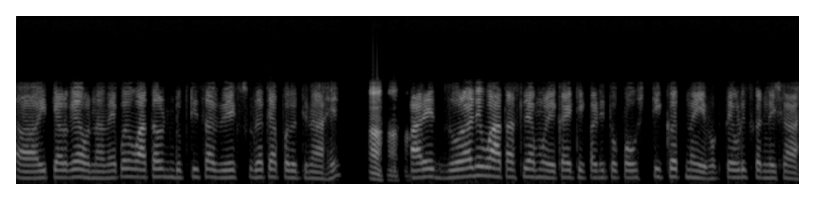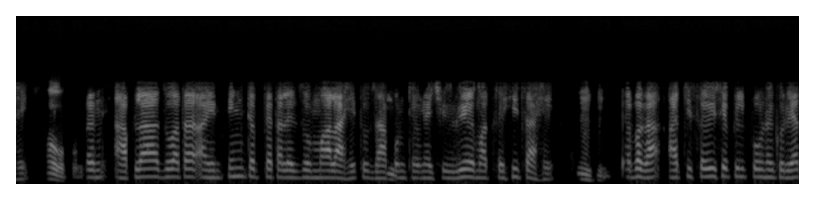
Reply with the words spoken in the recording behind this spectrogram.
अ, इतक्यावर काय होणार नाही पण वातावरण दुपटीचा वेग सुद्धा त्या पद्धतीने आहे. हां हां हां. वारे जोराने वाहत असल्यामुळे काही ठिकाणी तो पाऊस टिकत नाही फक्त एवढीच कंडिशन आहे. हो हो. पण आपला जो आता अंतिम टप्प्यात आलेला जो माल आहे तो झाकून ठेवण्याची वेळ मात्र हीच आहे. हं, हं. तर बघा आजची सव्वीस एप्रिल पूर्ण करूयात.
